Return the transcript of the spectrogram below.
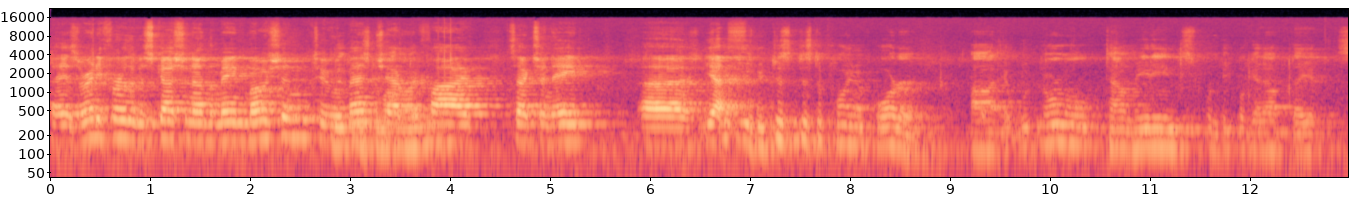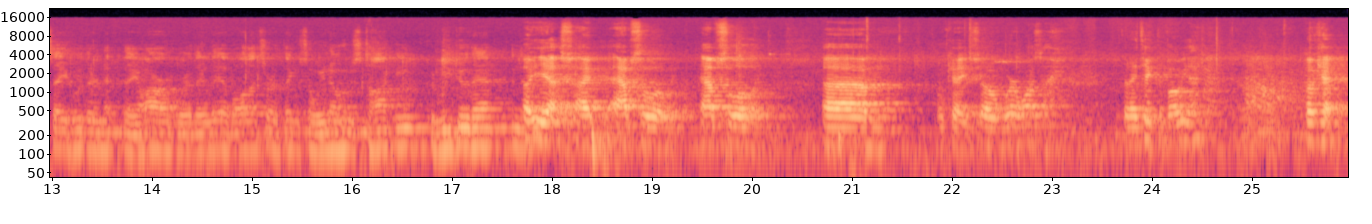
Uh, Is there any further discussion on the main motion to Mr. amend chapter Moderator? 5, section 8? Uh, Yes. Excuse me, just, just a point of order. Uh, at w- Normal town meetings, when people get up, they say who they're, they are, where they live, all that sort of thing, so we know who's talking. Could we do that? in the- Uh, Yes, I, absolutely, absolutely. Um, Okay, so where was I? Did I take the vote yet? Okay.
